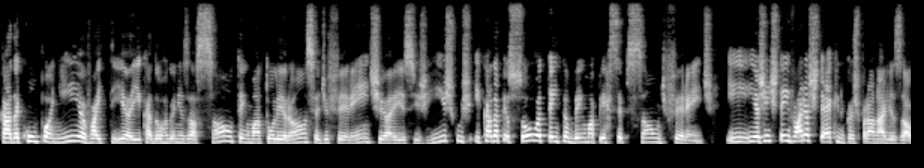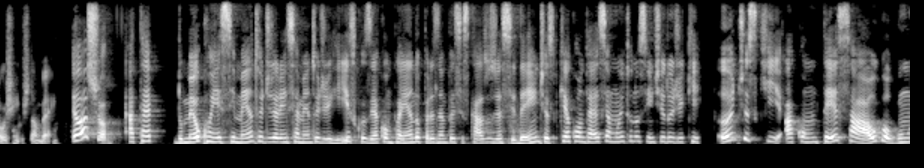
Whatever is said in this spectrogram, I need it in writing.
Cada companhia vai ter aí, cada organização tem uma tolerância diferente a esses riscos e cada pessoa tem também uma percepção diferente. E, e a gente tem várias técnicas para analisar os riscos também. Eu acho até do meu conhecimento de gerenciamento de riscos e acompanhando, por exemplo, esses casos de acidentes, o que acontece é muito no sentido de que antes que aconteça algo, algum,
